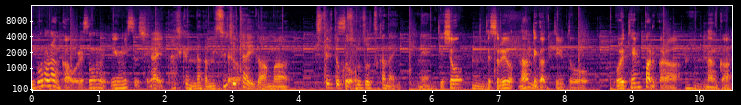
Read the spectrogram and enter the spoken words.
日頃なんか俺そういうミスしない？確かになんかミス自体があんましてるとこ想像つかないね。でしょ？うん。でそれをなんでかっていうと俺テンパるからなんか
